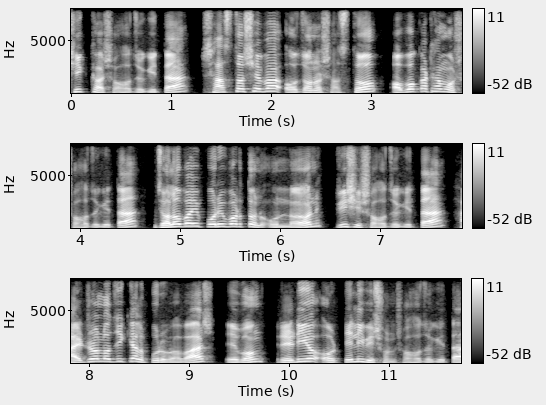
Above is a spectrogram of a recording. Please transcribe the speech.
শিক্ষা সহযোগিতা, স্বাস্থ্যসেবা ও জনস্বাস্থ্য, অবকাঠামো সহযোগিতা, জলবায়ু পরিবর্তন উন্নয়ন, কৃষি সহযোগিতা, হাইড্রোলজিক্যাল পূর্বাভাস এবং রেডিও ও টেলিভিশন সহযোগিতা।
